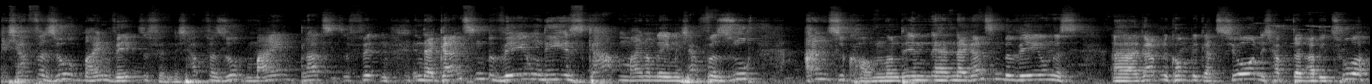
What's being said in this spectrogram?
Ich habe versucht, meinen Weg zu finden. Ich habe versucht, meinen Platz zu finden in der ganzen Bewegung, die es gab in meinem Leben. Ich habe versucht, anzukommen. Und in, in, der ganzen Bewegung, es äh, gab eine Komplikation. Ich habe dann Abitur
